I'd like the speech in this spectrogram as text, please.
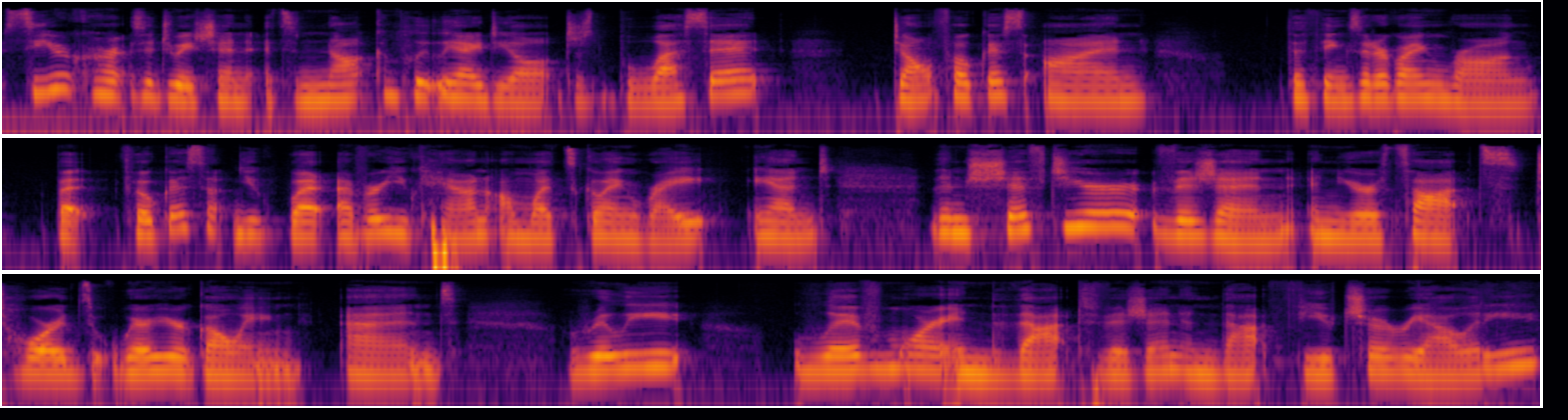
see your current situation, it's not completely ideal, just bless it. Don't focus on the things that are going wrong, but focus on you whatever you can on what's going right and then shift your vision and your thoughts towards where you're going and really live more in that vision and that future reality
